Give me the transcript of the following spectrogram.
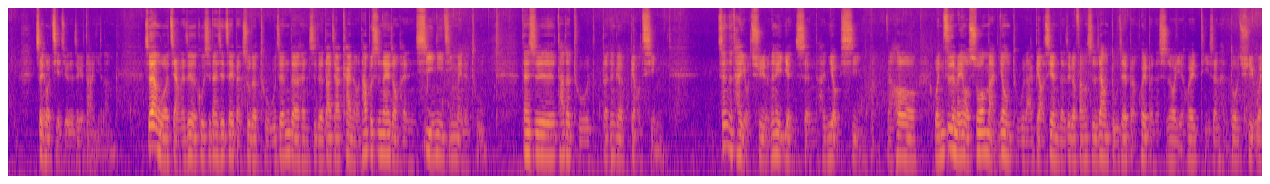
最后解决了这个大野狼。虽然我讲了这个故事，但是这本书的图真的很值得大家看哦。它不是那一种很细腻精美的图，但是它的图的那个表情真的太有趣了，那个眼神很有戏，然后。文字没有说满，用图来表现的这个方式，让读这本绘本的时候也会提升很多趣味。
